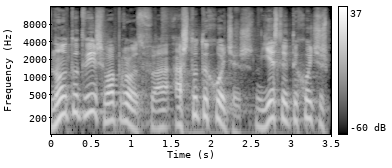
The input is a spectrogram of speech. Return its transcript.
Но тут, видишь, вопрос, а, а что ты хочешь? Если ты хочешь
